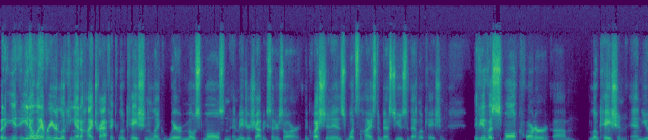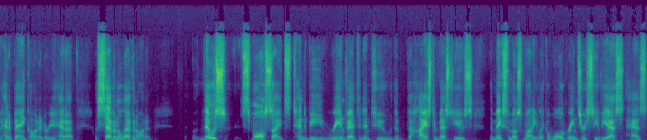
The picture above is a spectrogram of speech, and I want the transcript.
But you, you know, whenever you're looking at a high traffic location like where most malls and, and major shopping centers are, the question is, what's the highest and best use of that location? If you have a small corner um, location and you had a bank on it or you had a, a 7-Eleven on it, those small sites tend to be reinvented into the, the highest and best use that makes the most money, like a Walgreens or a CVS has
